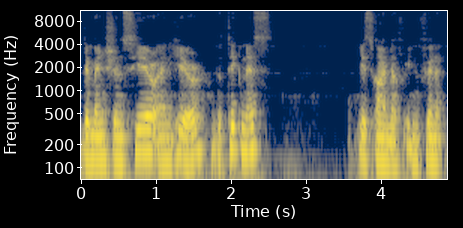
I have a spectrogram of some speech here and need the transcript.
dimensions here and here, the thickness is kind of infinite.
